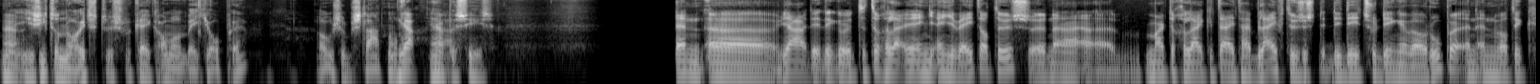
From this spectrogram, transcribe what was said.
Je ziet er nooit, dus we keken allemaal een beetje op. Hè? Oh, ze bestaat nog. Ja, ja, precies. En uh, ja, en, en je weet dat dus. Uh, maar tegelijkertijd, hij blijft dus dit soort dingen wel roepen. En, en wat ik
